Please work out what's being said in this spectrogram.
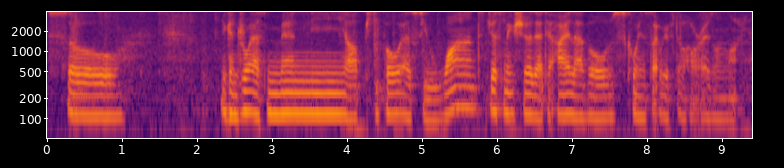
So you can draw as many uh, people as you want. Just make sure that the eye levels coincide with the horizon line.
